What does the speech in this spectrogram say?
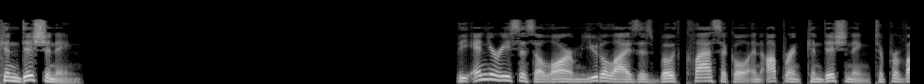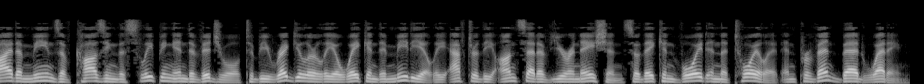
Conditioning. The enuresis alarm utilizes both classical and operant conditioning to provide a means of causing the sleeping individual to be regularly awakened immediately after the onset of urination so they can void in the toilet and prevent bed wetting.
